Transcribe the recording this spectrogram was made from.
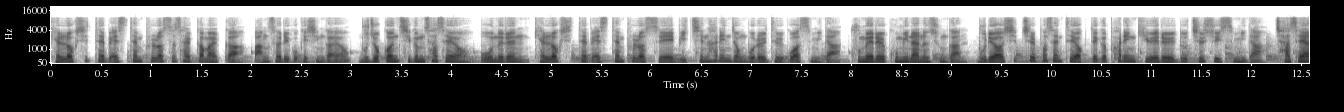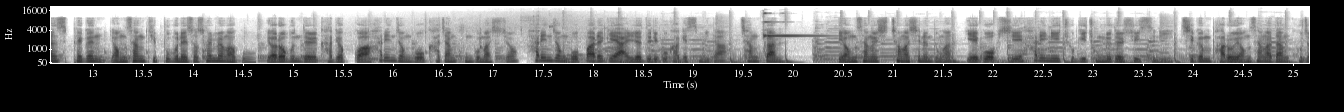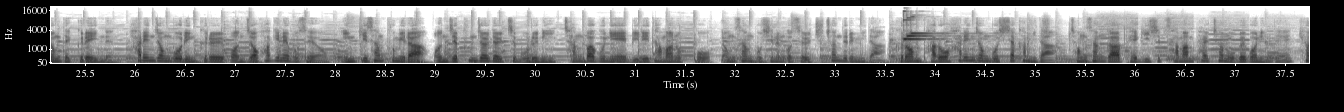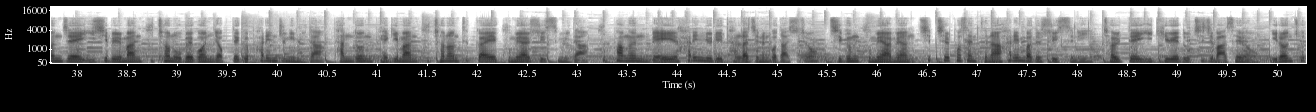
갤럭시 탭 S10 플러스 살까 말까 망설이고 계신가요? 무조건 지금 사세요. 오늘은 갤럭시 탭 S10 플러스의 미친 할인 정보를 들고 왔습니다. 구매를 고민하는 순간 무려 17% 역대급 할인 기회를 놓칠 수 있습니다. 자세한 스펙은 영상 뒷부분에서 설명하고 여러분들 가격과 할인 정보 가장 궁금하시죠? 할인 정보 빠르게 알려드리고 가겠습니다. 잠깐 영상을 시청하시는 동안 예고 없이 할인이 조기 종료될 수 있으니 지금 바로 영상 하단 고정 댓글에 있는 할인 정보 링크를 먼저 확인해 보세요. 인기 상품이라 언제 품절될지 모르니 장바구니에 미리 담아놓고 영상 보시는 것을 추천드립니다. 그럼 바로 할인 정보 시작합니다. 정상가 124만 8,500원인데 현재 21만 9,500원 역대급 할인 중입니다. 단돈 102만 9천원 특가에 구매할 수 있습니다. 쿠팡은 매일 할인율이 달라지는 것 아시죠? 지금 구매하면 17%나 할인받을 수 있으니 절대 이 기회 놓치지 마세요. 이런 초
